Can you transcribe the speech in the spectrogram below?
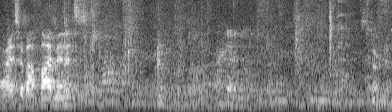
All right, so about five minutes. Thank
